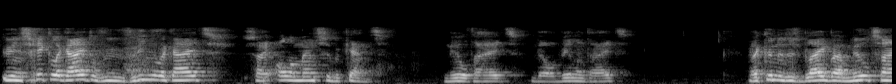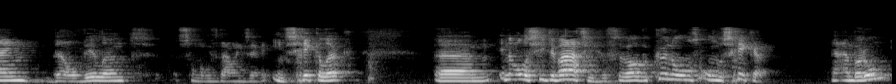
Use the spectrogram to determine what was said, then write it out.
Uw inschikkelijkheid of uw vriendelijkheid zij alle mensen bekend. Mildheid, welwillendheid. Wij kunnen dus blijkbaar mild zijn, welwillend, sommige vertalingen zeggen inschikkelijk, um, in alle situaties. Oftewel, we kunnen ons onderschikken. Ja, en waarom?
